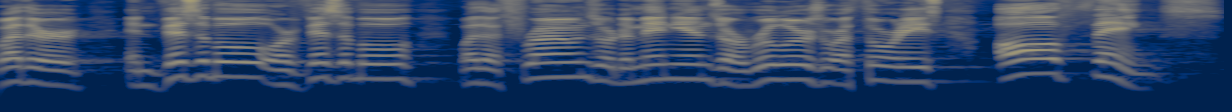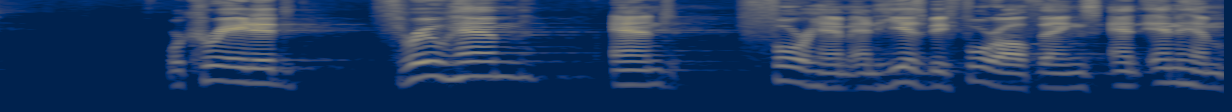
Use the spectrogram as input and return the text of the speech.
Whether invisible or visible, whether thrones or dominions or rulers or authorities, all things were created through him and for him, and he is before all things, and in him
